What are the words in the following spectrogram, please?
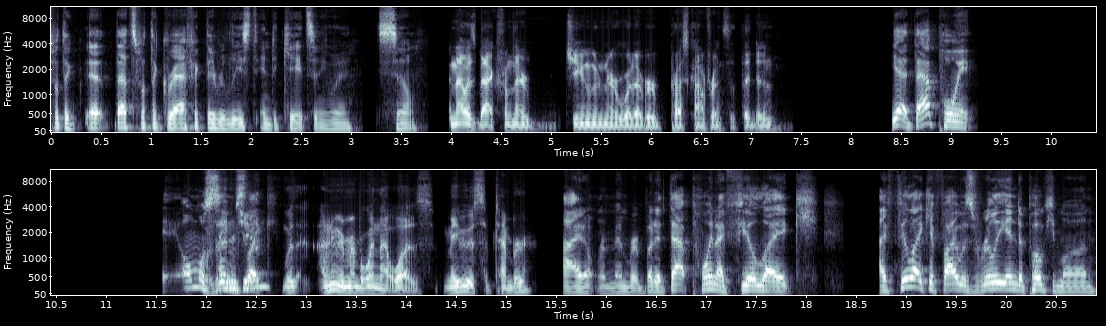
That's what the uh, that's what the graphic they released indicates anyway. So, And that was back from their June or whatever press conference that they did. yeah, at that point it almost Was seems like was I don't even remember when that was. Maybe it was September. I don't remember, but at that point, I feel like I feel like if I was really into Pokemon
